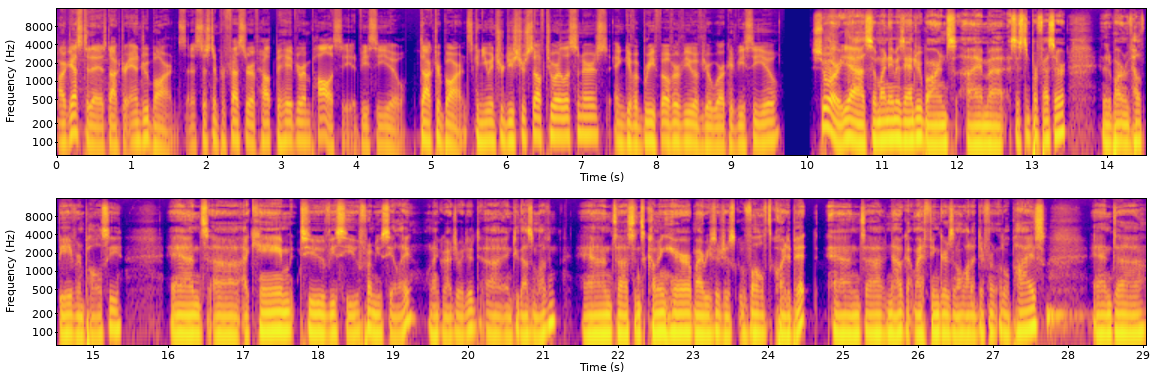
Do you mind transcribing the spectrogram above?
Our guest today is Dr. Andrew Barnes, an assistant professor of health behavior and policy at VCU. Dr. Barnes, can you introduce yourself to our listeners and give a brief overview of your work at VCU? Sure, yeah. So my name is Andrew Barnes. I'm an assistant professor in the Department of Health Behavior and Policy. And uh, I came to VCU from UCLA when I graduated uh, in 2011. And uh, since coming here, my research has evolved quite a bit, and uh, now got my fingers in a lot of different little pies. And uh,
